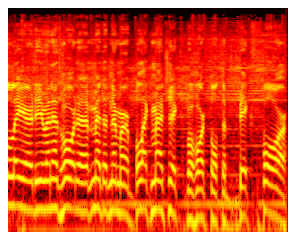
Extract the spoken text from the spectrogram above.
Slayer die we net hoorden met het nummer Black Magic behoort tot de Big Four.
